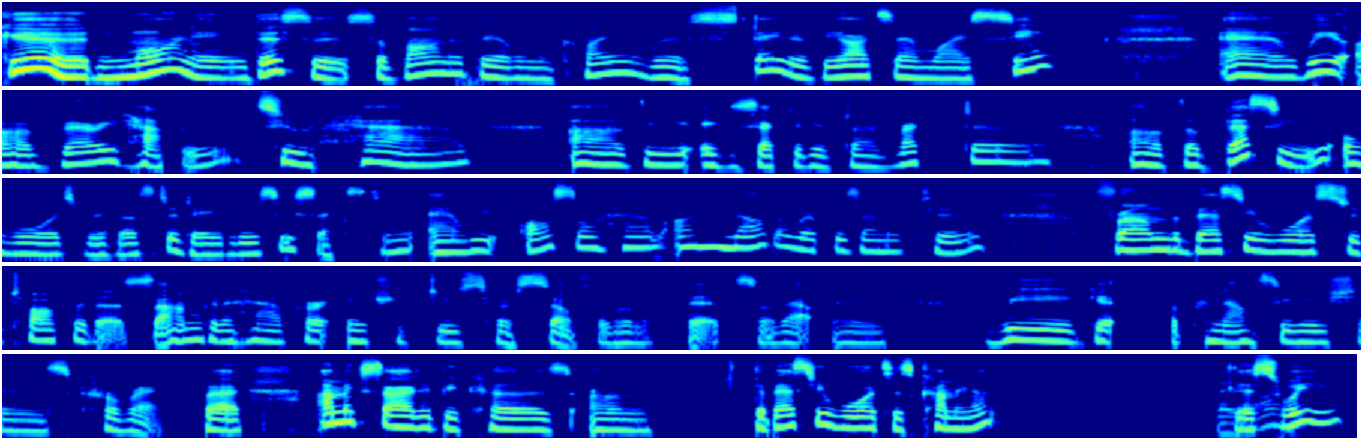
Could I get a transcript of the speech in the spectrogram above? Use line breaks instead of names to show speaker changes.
Good morning. This is Savannah Bailey McLean with State of the Arts NYC, and we are very happy to have uh, the executive director of the Bessie Awards with us today, Lucy Sexton, and we also have another representative from the Bessie Awards to talk with us. I'm going to have her introduce herself a little bit so that way we get the pronunciations correct. But I'm excited because um, the Bessie Awards is coming up
They
this
are.
week,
